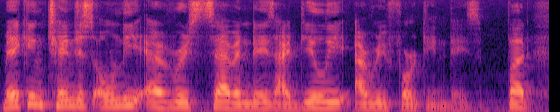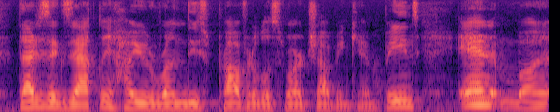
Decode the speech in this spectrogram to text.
making changes only every 7 days ideally every 14 days. But that is exactly how you run these profitable smart shopping campaigns. And uh,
